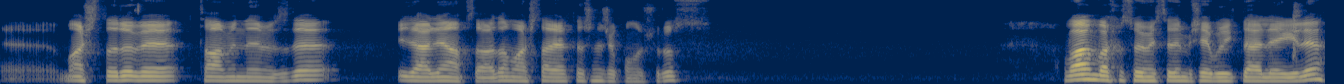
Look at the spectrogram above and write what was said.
Ee, maçları ve tahminlerimizi de ilerleyen haftalarda maçlar yaklaşınca konuşuruz. Var mı başka söylemek istediğin bir şey bu liglerle ilgili?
